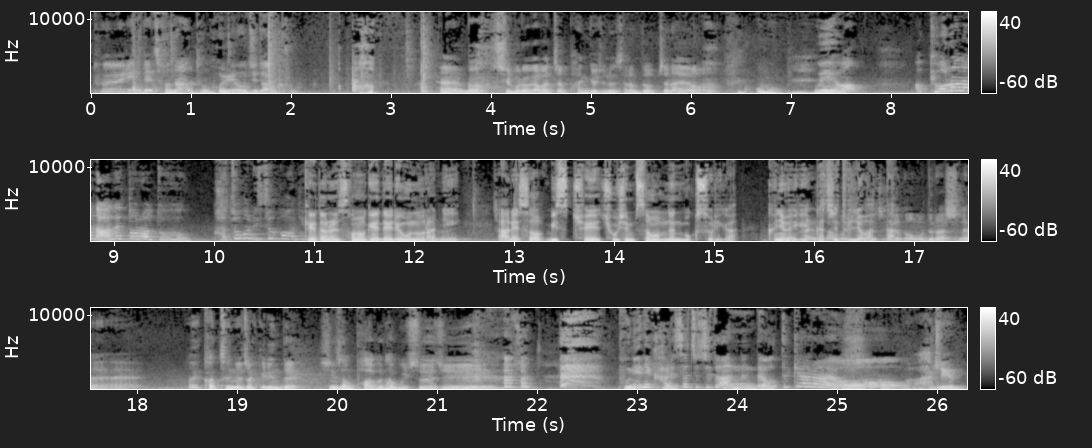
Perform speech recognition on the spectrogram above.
토요일인데 전화 한 통 걸려오지도 않고. 아, 뭐 집으로 가봤자 반겨주는 사람도 없잖아요. 어머, 왜요? 아, 결혼은 안 했더라도 가족은 있을 거 아니에요? 계단을 서너 개 내려오노라니 안에서 미스최의 조심성 없는 목소리가 그녀에게까지 들려왔다. 진짜 너무들 하시네. 아니, 같은 여자끼리인데 신상 파악은 하고 있어야지. 본인이 가르쳐주지도 않는데 어떻게 알아요? 하긴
